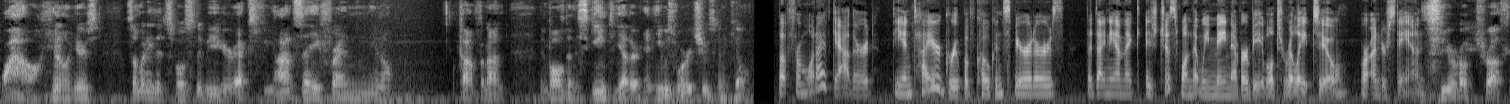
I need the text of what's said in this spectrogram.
wow, you know, here's somebody that's supposed to be your ex fiance, friend, you know, confidant, involved in a scheme together, and he was worried she was going to kill him. But from what I've gathered, the entire group of co conspirators, the dynamic is just one that we may never be able to relate to or understand. Zero trust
